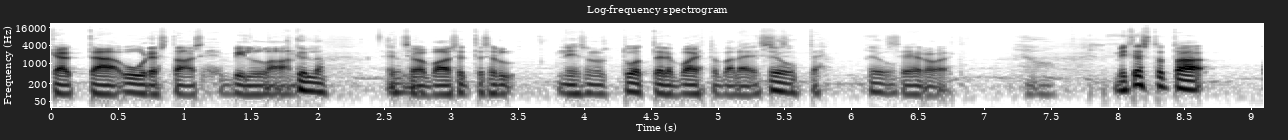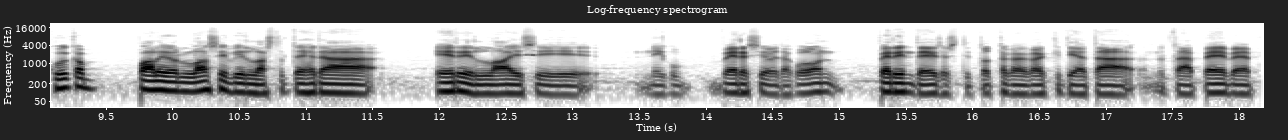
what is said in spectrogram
käyttää uudestaan siihen villaan. Kyllä. Että se on vaan sitten se niin sanottu tuotteiden vaihtoväleissä Joo. sitten Joo. se ero. Että. Mites tota, kuinka paljon lasivillasta tehdään erilaisia niin kuin versioita, kun on perinteisesti, totta kai kaikki tietää, no tämä PVP,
